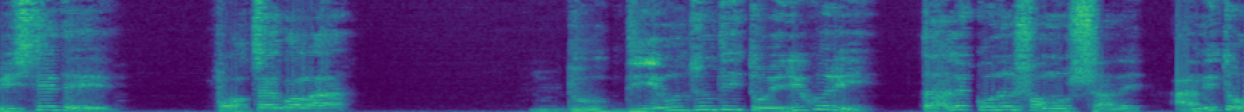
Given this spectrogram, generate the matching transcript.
মিষ্টিতে পচা গলা দুধ দিয়েও যদি তৈরি করি, তাহলে কোনো সমস্যা নেই। আমি তো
